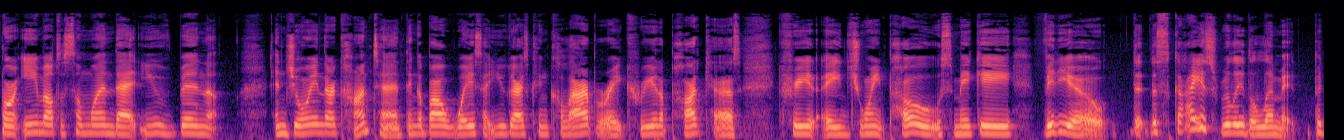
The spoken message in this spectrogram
or email to someone that you've been enjoying their content. Think about ways that you guys can collaborate, create a podcast, create a joint post, make a video. The, the sky is really the limit, but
